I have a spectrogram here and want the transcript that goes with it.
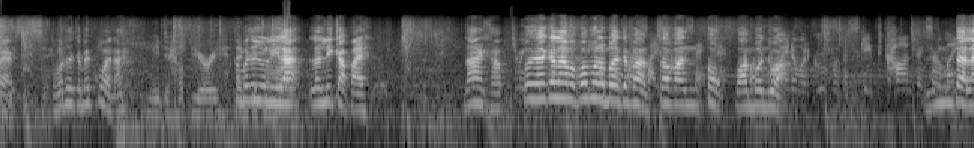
ปลกๆผมว่าเธอจะไม่ป่วยนะ Need to help Yuri. ต้อง then ไป get เจอ to ยูรี Harlem. ละแล้วรีบกลับไป ได้ครับ เพราะฉะนั้นกำลังแบบว่าพลเมืองจะฝั่งตะวันตกตอนบนอยู่อะอืมแต่ไล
